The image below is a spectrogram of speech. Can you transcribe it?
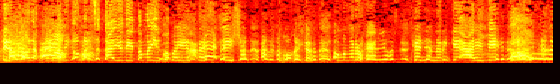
Tinawag na kayo! Halika, umalis na tayo dito. May, may infestation. Ano ko kayo? Ang mga Rohelios, ganyan na rin kay Ivy. Ano,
